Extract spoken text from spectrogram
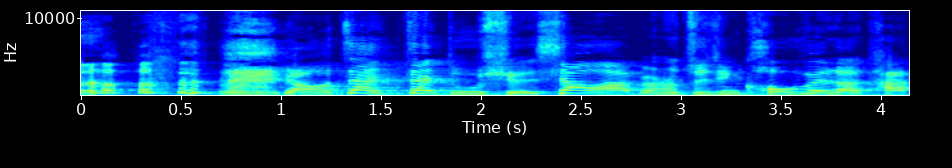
然后再再读学校啊，比方说最近 COVID 了，他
